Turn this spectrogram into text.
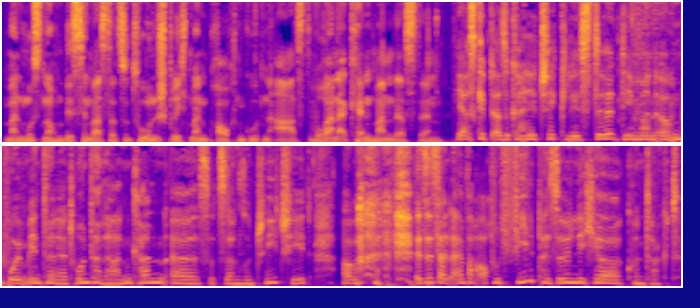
man muss noch ein bisschen was dazu tun, sprich, man braucht einen guten Arzt. Woran erkennt man das denn? Ja, es gibt also keine Checkliste, die man irgendwo im Internet runterladen kann, äh, sozusagen so ein Cheat Sheet. Aber es ist halt einfach auch ein viel persönlicher Kontakt.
